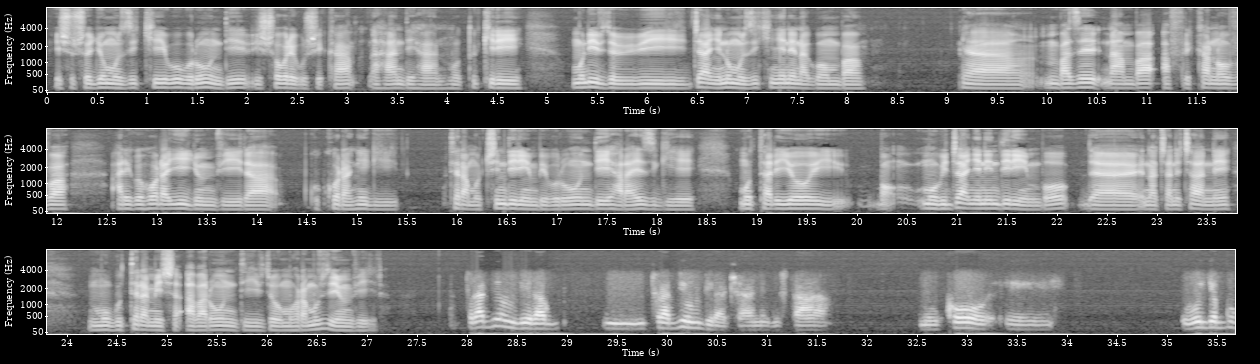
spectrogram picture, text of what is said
ishusho ry'umuziki w'u Burundi rishobore gushika ahandi hantu tukiri muri ivyo bijanye n'umuziki nyene nagomba ah, mbaze namba Africa Nova ariko hora yiyumvira gukora nk'igiteramo c'indirimbo i Burundi haraheze igihe mutariyo mu bijanye n'indirimbo eh, na cane cane mu guteramisha abarundi ivyo muhora muvyiyumvira. Turabyumvira mm, turabyumvira cyane gusa ni uko eh, uburyo bwo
